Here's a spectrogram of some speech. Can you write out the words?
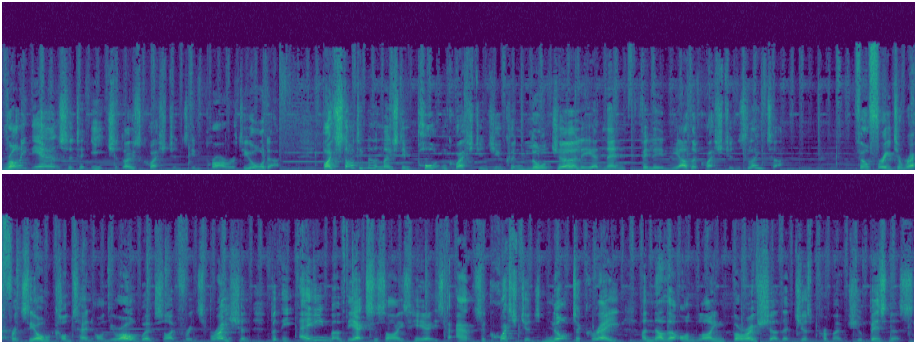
write the answer to each of those questions in priority order. By starting with the most important questions, you can launch early and then fill in the other questions later. Feel free to reference the old content on your old website for inspiration, but the aim of the exercise here is to answer questions, not to create another online brochure that just promotes your business.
